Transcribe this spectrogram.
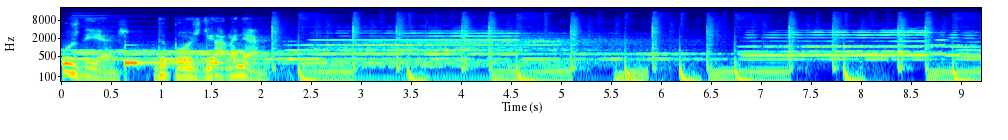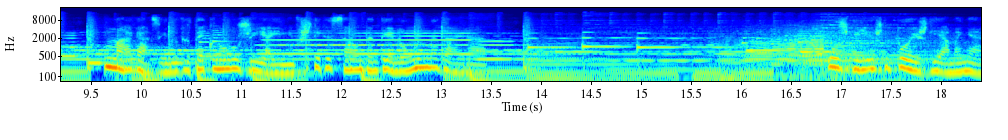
Os dias depois de amanhã. Magazine de Tecnologia e Investigação da Antena 1 Madeira. Os dias depois de amanhã.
